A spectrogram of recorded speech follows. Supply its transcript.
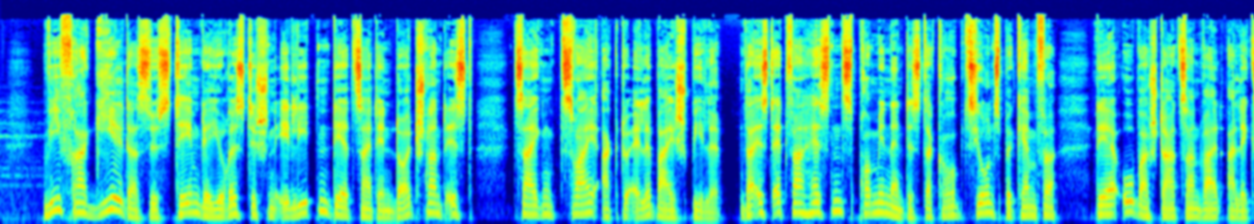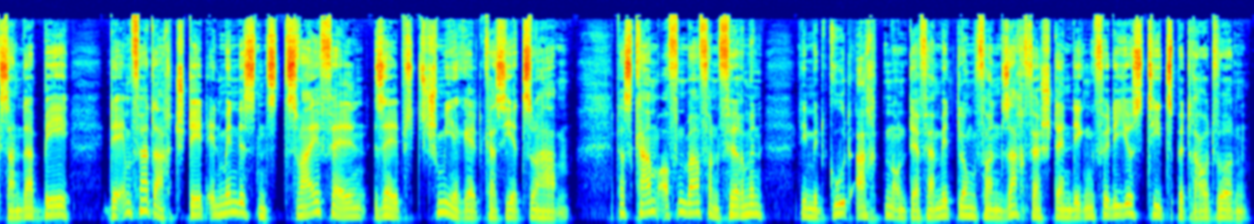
wie fragil das System der juristischen Eliten derzeit in Deutschland ist, zeigen zwei aktuelle Beispiele. Da ist etwa Hessens prominentester Korruptionsbekämpfer, der Oberstaatsanwalt Alexander B., der im Verdacht steht, in mindestens zwei Fällen selbst Schmiergeld kassiert zu haben. Das kam offenbar von Firmen, die mit Gutachten und der Vermittlung von Sachverständigen für die Justiz betraut wurden.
